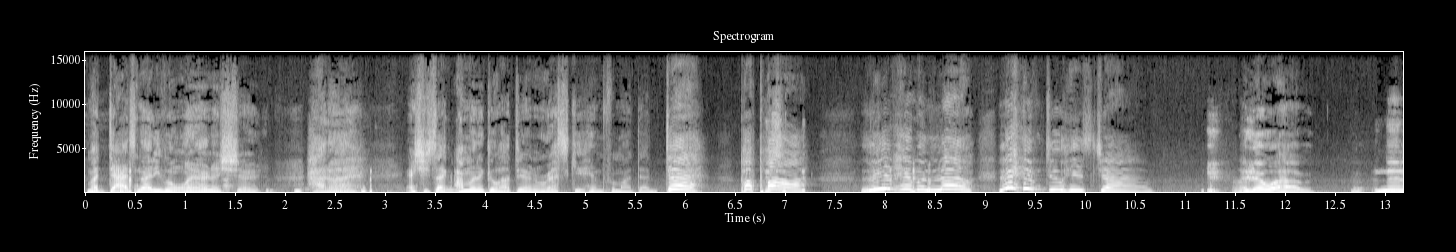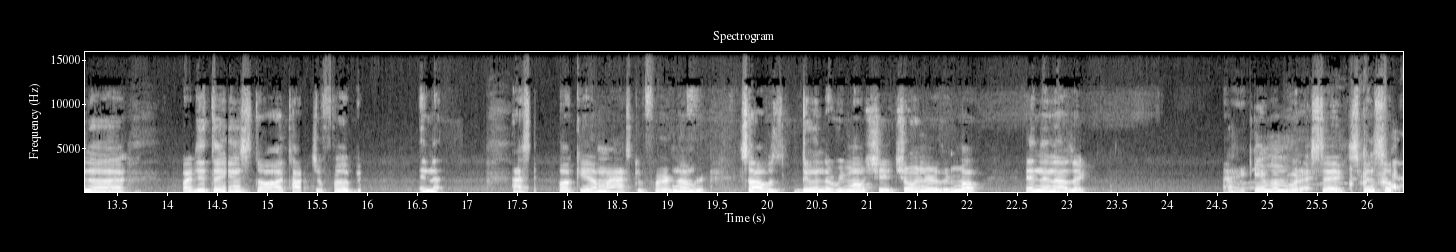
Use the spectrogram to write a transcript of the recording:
My dad's not even wearing a shirt. How do I? And she's like, I'm going to go out there and rescue him from my dad. Dad, Papa, leave him alone. Let him do his job. And then what happened? And then uh, I did the install. I talked to her for a bit, and I said, "Fuck it, I'm gonna ask her for her number." So I was doing the remote shit, showing her the remote, and then I was like, I can't remember what I said. It's been so.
